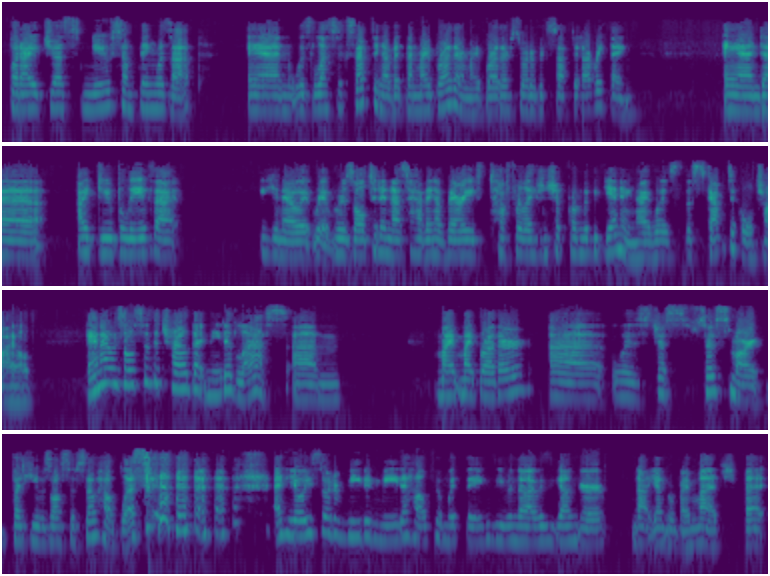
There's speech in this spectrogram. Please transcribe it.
But I just knew something was up and was less accepting of it than my brother. My brother sort of accepted everything. And uh, I do believe that, you know, it, it resulted in us having a very tough relationship from the beginning. I was the skeptical child. And I was also the child that needed less. Um, my my brother uh, was just so smart, but he was also so helpless, and he always sort of needed me to help him with things, even though I was younger, not younger by much, but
